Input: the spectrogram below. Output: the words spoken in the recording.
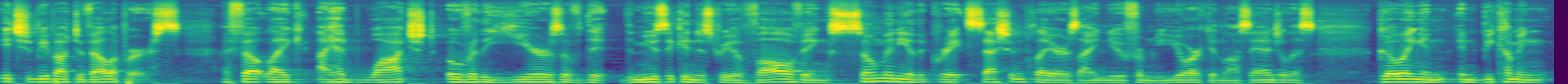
it should be about developers. I felt like I had watched over the years of the, the music industry evolving so many of the great session players I knew from New York and Los Angeles going and, and becoming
